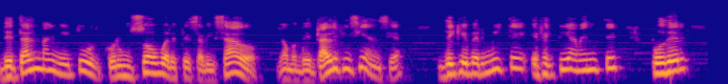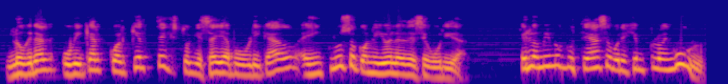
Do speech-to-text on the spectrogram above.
de tal magnitud, con un software especializado, digamos, de tal eficiencia, de que permite efectivamente poder lograr ubicar cualquier texto que se haya publicado e incluso con niveles de seguridad. Es lo mismo que usted hace, por ejemplo, en Google.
